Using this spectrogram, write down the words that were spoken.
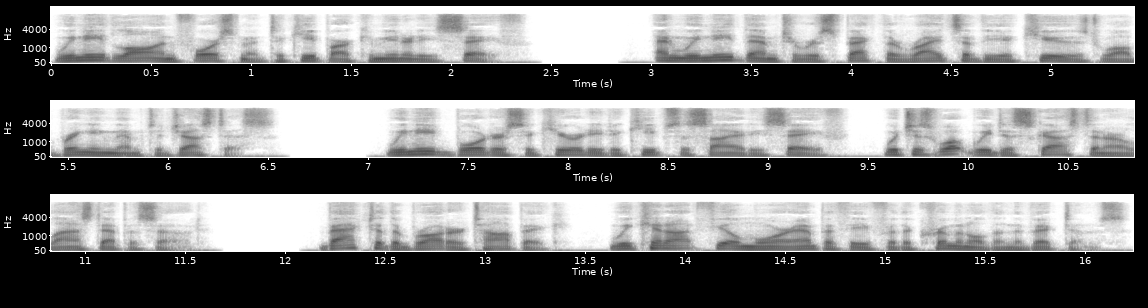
We need law enforcement to keep our communities safe. And we need them to respect the rights of the accused while bringing them to justice. We need border security to keep society safe, which is what we discussed in our last episode. Back to the broader topic, we cannot feel more empathy for the criminal than the victims.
